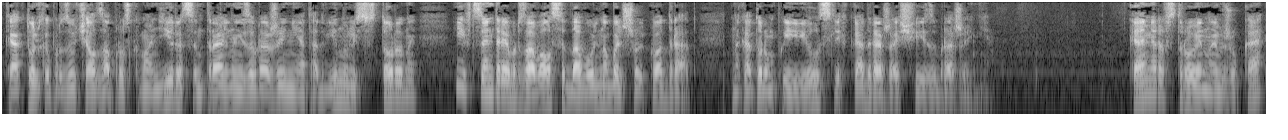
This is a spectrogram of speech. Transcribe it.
Как только прозвучал запрос командира, центральные изображения отодвинулись в стороны, и в центре образовался довольно большой квадрат, на котором появилось слегка дрожащее изображение. Камера, встроенная в жука,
